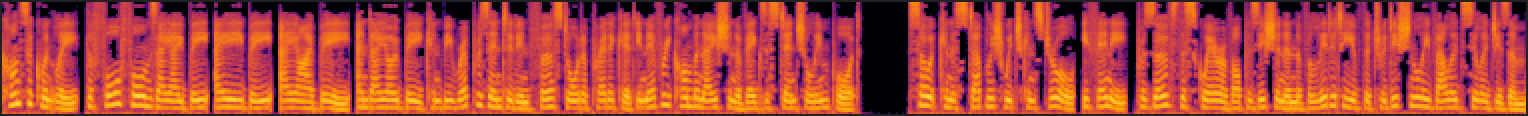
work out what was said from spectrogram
Consequently, the four forms AAB, AEB, AIB, and AOB can be represented in first-order predicate in every combination of existential import. So it can establish which construal, if any, preserves the square of opposition and the validity of the traditionally valid syllogism.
